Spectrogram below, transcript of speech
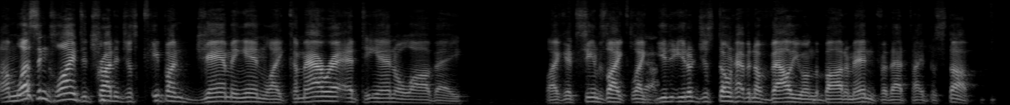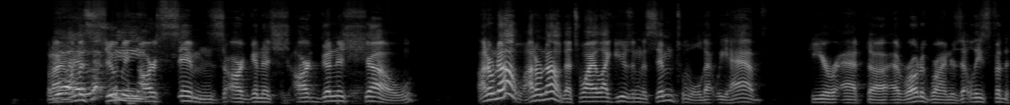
I'm less inclined to try to just keep on jamming in like Kamara, Etienne, Olave. Like it seems like like Yeah. you you just don't have enough value on the bottom end for that type of stuff. But Yeah, I, I'm assuming me- our Sims are gonna sh- are gonna show. I don't know. I don't know. That's why I like using the Sim tool that we have here at uh, at RotoGrinders, at least for the,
